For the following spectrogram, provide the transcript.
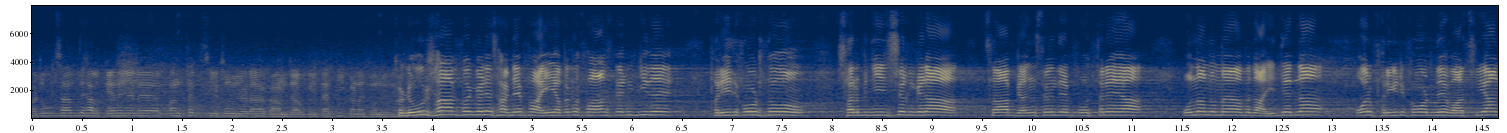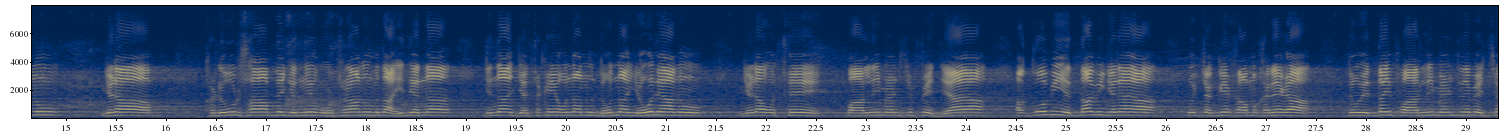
ਖਡੂਰ ਸਾਹਿਬ ਦੇ ਹਲਕੇ ਨੇ ਜਿਹੜੇ ਪੰਥਕ ਸੀਟ ਨੂੰ ਜਿਹੜਾ ਕਾਮਯਾਬ ਕੀਤਾ ਕੀ ਕਹਿਣਾ ਚਾਹੁੰਦੇ ਖਡੂਰ ਸਾਹਿਬ ਤੋਂ ਜਿਹੜੇ ਸਾਡੇ ਭਾਈ ਅਮਰਪਾਲ ਸਿੰਘ ਜੀ ਨੇ ਫਰੀਦਕੋਟ ਤੋਂ ਸਰਬਜੀਤ ਸਿੰਘ ਜਿਹੜਾ ਸਾਹਿਬ ਜਨ ਸਿੰਘ ਦੇ ਪੋਤਰੇ ਆ ਉਹਨਾਂ ਨੂੰ ਮੈਂ ਵਧਾਈ ਦਿੰਦਾ ਔਰ ਫਰੀਦਕੋਟ ਦੇ ਵਾਸੀਆਂ ਨੂੰ ਜਿਹੜਾ ਖਡੂਰ ਸਾਹਿਬ ਦੇ ਜਿੰਨੇ ਵੋਟਰਾਂ ਨੂੰ ਵਧਾਈ ਦਿੰਦਾ ਜਿਨ੍ਹਾਂ ਜਿੱਤ ਕੇ ਉਹਨਾਂ ਨੂੰ ਦੋਨਾਂ ਯੋਧਿਆਂ ਨੂੰ ਜਿਹੜਾ ਉੱਥੇ ਪਾਰਲੀਮੈਂਟ 'ਚ ਭੇਜਿਆ ਆ ਅੱਗੋਂ ਵੀ ਇਦਾਂ ਵੀ ਜਿਹੜਾ ਆ ਕੋਈ ਚੰਗੇ ਕੰਮ ਕਰੇਗਾ ਤੇ ਉਹ ਇਦਾਂ ਹੀ ਪਾਰਲੀਮੈਂਟ ਦੇ ਵਿੱਚ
